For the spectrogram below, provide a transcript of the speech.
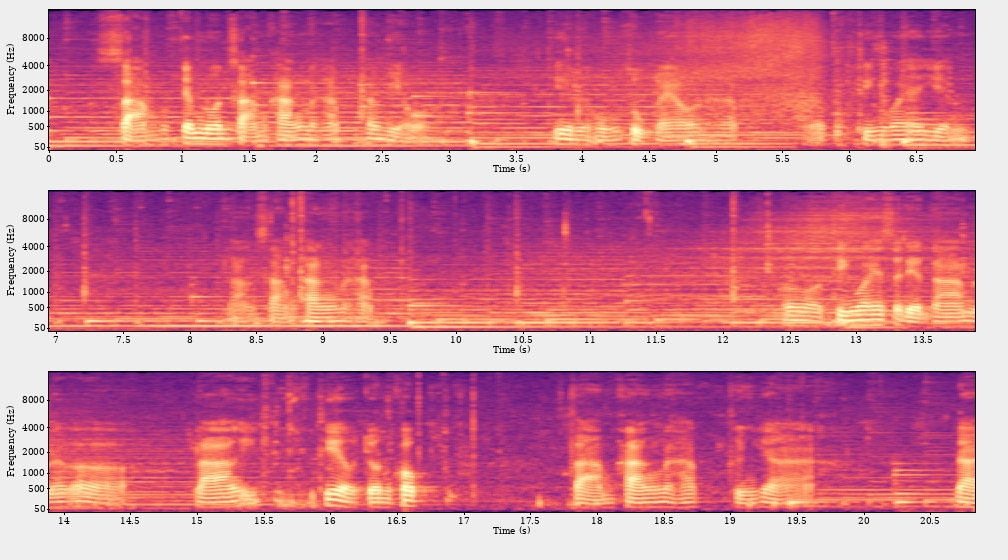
ำสามจำนวนสามครั้งนะครับข้าวเหนียวที่เราหุงสุกแล้วนะครับแล้วทิ้งไว้ให้เย็นล้างสามครั้งนะครับ ก็ทิ้งไว้ให้เสด็จน้ำแล้วก็ล้างอีกเที่ยวจนครบสามครั้งนะครับ ถึงจะได้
